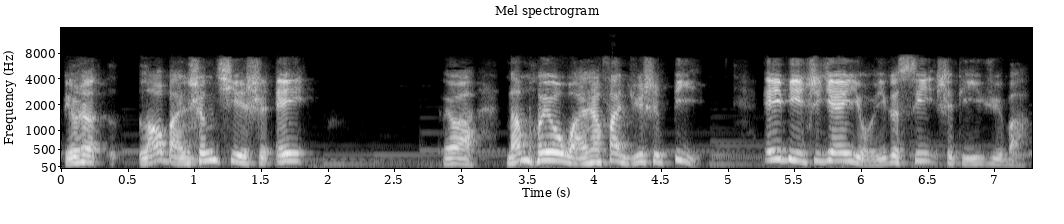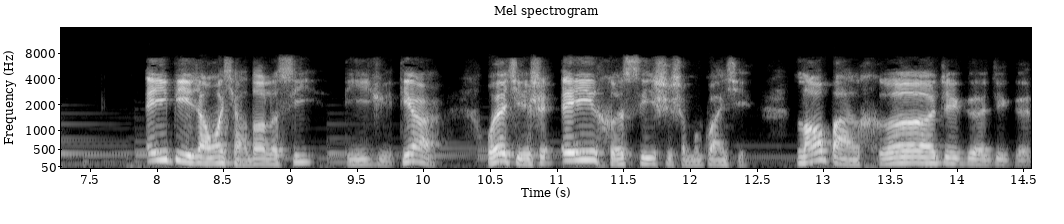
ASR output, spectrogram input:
比如说，老板生气是 A，对吧？男朋友晚上饭局是 B，A、B 之间有一个 C 是第一句吧？A、B 让我想到了 C，第一句。第二。我要解释 A 和 C 是什么关系，老板和这个这个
